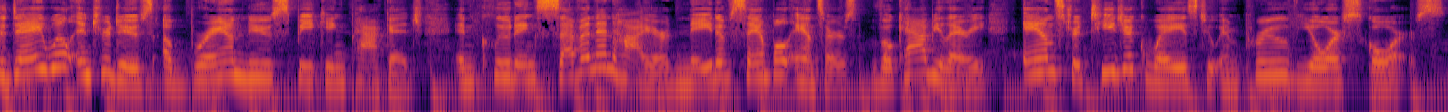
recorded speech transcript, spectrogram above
Today, we'll introduce a brand new speaking package, including seven and higher native sample answers, vocabulary, and strategic ways to improve your scores.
